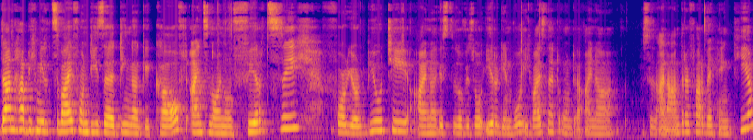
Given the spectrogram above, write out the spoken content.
Dann habe ich mir zwei von diesen Dinger gekauft. 1,49 For Your Beauty. Eine ist sowieso irgendwo, ich weiß nicht. Und eine, ist eine andere Farbe, hängt hier.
